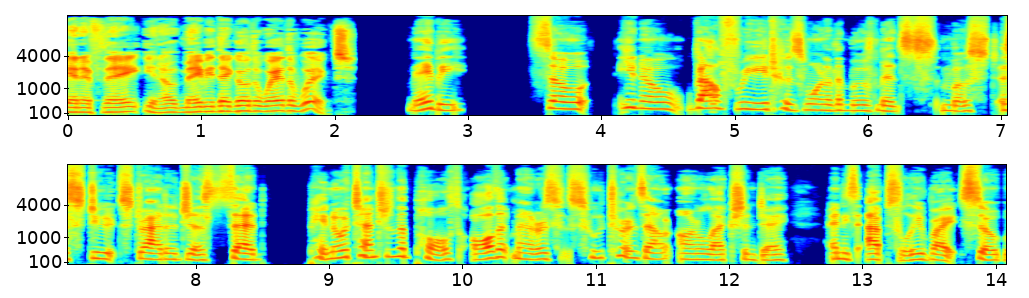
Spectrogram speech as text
And if they, you know, maybe they go the way of the Whigs. Maybe. So, you know, Ralph Reed, who's one of the movement's most astute strategists, said pay no attention to the polls. All that matters is who turns out on election day. And he's absolutely right. So,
